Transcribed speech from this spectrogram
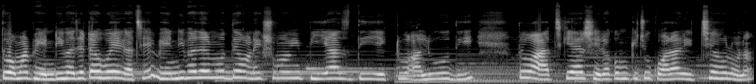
তো আমার ভেন্ডি ভাজাটাও হয়ে গেছে। ভেন্ডি ভাজার মধ্যে অনেক সময় আমি পেঁয়াজ দিই, একটু আলুও দিই। তো আজকে আর সেরকম কিছু করার ইচ্ছে হলো না।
